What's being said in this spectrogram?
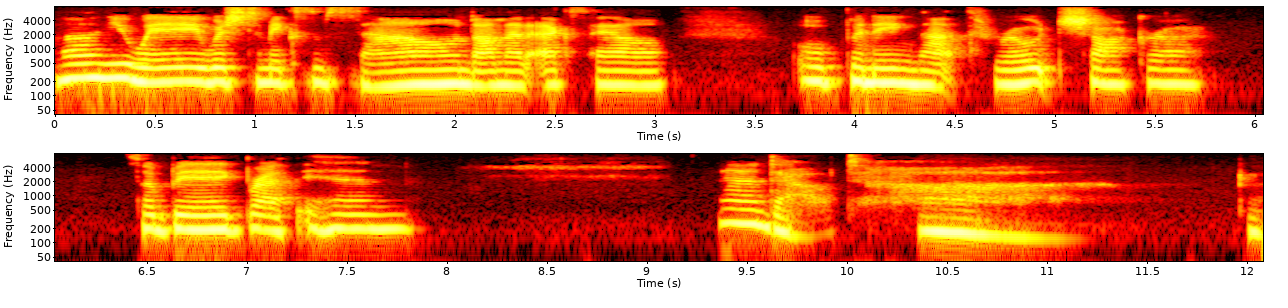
And you may wish to make some sound on that exhale, opening that throat chakra. So big breath in and out. Good.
